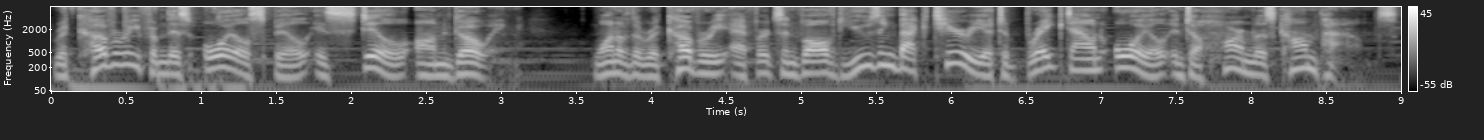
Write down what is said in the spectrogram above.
recovery from this oil spill is still ongoing. One of the recovery efforts involved using bacteria to break down oil into harmless compounds.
